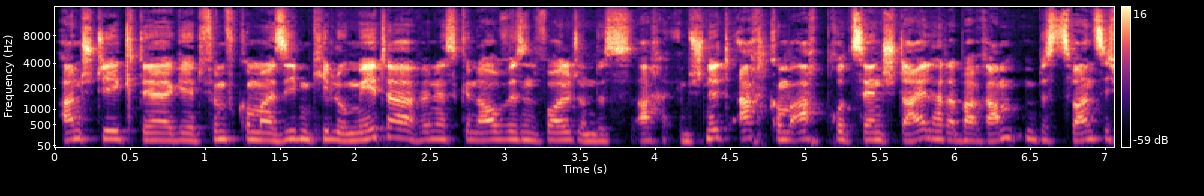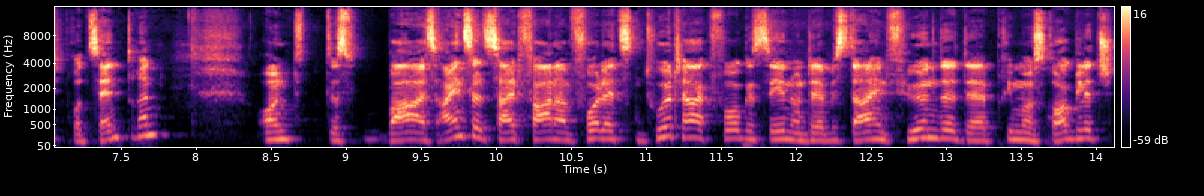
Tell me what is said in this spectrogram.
Anstieg, der geht 5,7 Kilometer, wenn ihr es genau wissen wollt, und ist ach, im Schnitt 8,8 Prozent steil, hat aber Rampen bis 20 Prozent drin. Und das war als Einzelzeitfahren am vorletzten Tourtag vorgesehen und der bis dahin führende, der Primus Roglic,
